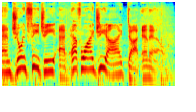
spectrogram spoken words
and join Fygi at fygi.nl.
